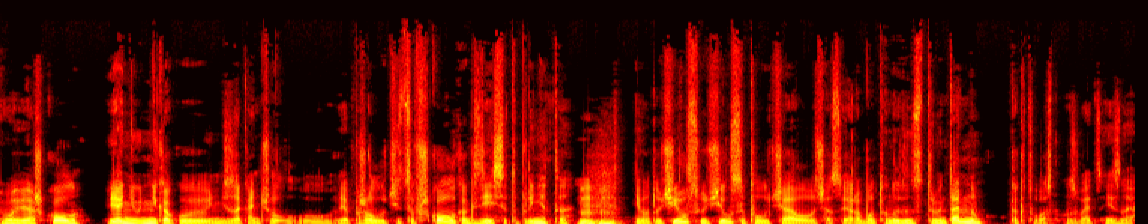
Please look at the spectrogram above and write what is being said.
в авиашколу. Я ни, никакую не заканчивал. Я пошел учиться в школу, как здесь это принято. Угу. И вот учился, учился, получал. Вот сейчас я работаю над инструментальным. Как это у вас называется, не знаю.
